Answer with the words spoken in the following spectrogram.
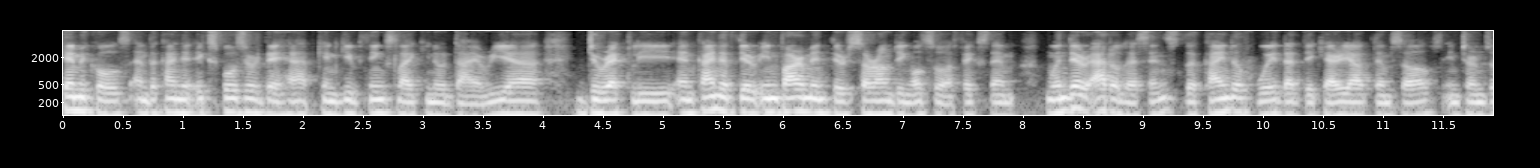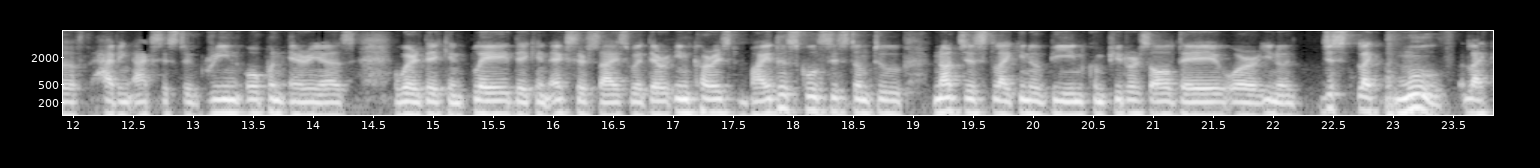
chemicals and the kind of exposure they have can give things like, you know, diarrhea directly and kind of their environment, their surrounding also affects them. When they're adolescents, the kind of way that they carry out themselves in terms of having access to green open areas where they can play, they can exercise, exercise where they're encouraged by the school system to not just like you know be in computers all day or you know just like move. Like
